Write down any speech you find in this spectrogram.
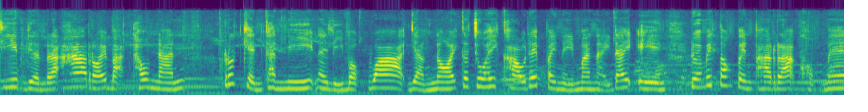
ชีพเดือนละ 500 บาทเท่านั้นรถเข็นคันนี้นายหลีบอกว่าอย่างน้อยก็ช่วยให้เขาได้ไปไหนมาไหนได้เอง โดยไม่ต้องเป็นภาระของแม่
